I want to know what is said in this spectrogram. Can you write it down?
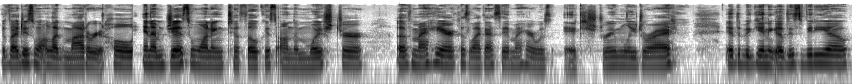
if I just want like moderate hold and I'm just wanting to focus on the moisture of my hair because like I said my hair was extremely dry at the beginning of this video.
